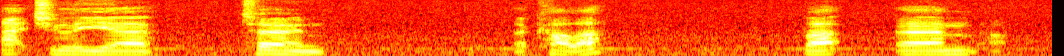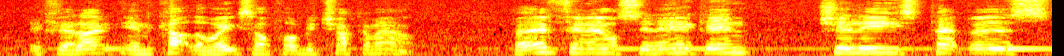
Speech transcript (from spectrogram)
actually uh, turn a colour. But um, if they don't in a couple of weeks I'll probably chuck them out. But everything else in here again chilies peppers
